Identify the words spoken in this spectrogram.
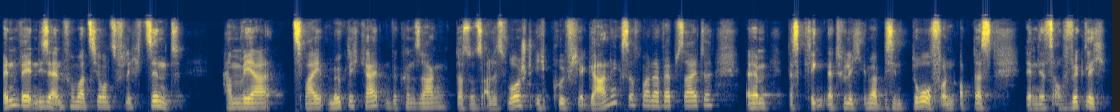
wenn wir in dieser Informationspflicht sind, haben wir zwei Möglichkeiten. Wir können sagen, das ist uns alles wurscht, ich prüfe hier gar nichts auf meiner Webseite. Ähm, das klingt natürlich immer ein bisschen doof. Und ob das denn jetzt auch wirklich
